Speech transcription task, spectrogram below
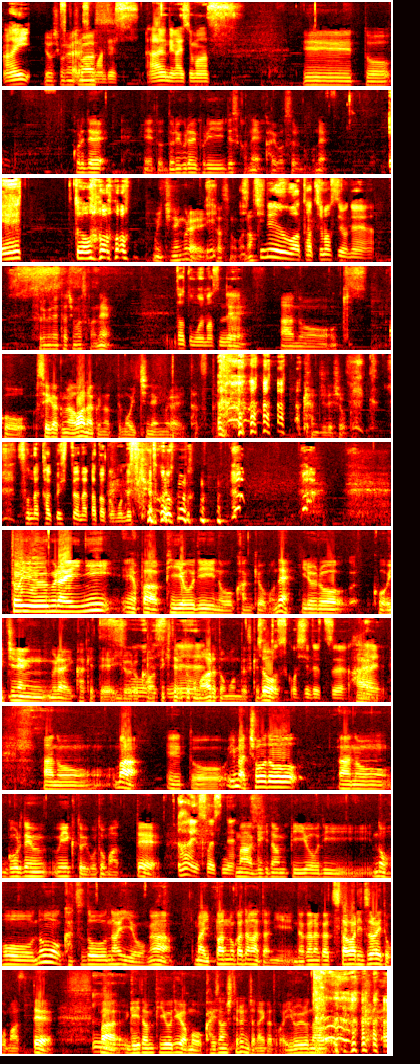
はい。よろしくお願いします。す。はい、お願いします。えー、っと、これで、えーっと、どれぐらいぶりですかね、会話するのもね。えーっと、もう1年ぐらいえ？経つのかな？1年は経ちますよね。それぐらい経ちますかね？だと思いますでね。、あの、きこう、性格が合わなくなってもう1年ぐらい経つという感じでしょうか。そんな確執はなかったと思うんですけど。というぐらいに、やっぱ POD の環境もね、いろいろ、こう、1年ぐらいかけていろいろ変わってきてるところもあると思うんですけど、ちょっと少しずつ。はいはい。あのまあえっ、と今ちょうどあのゴールデンウィークということもあって、はい、そうですね。まあ、劇団 POD の方の活動内容が、まあ、一般の方々になかなか伝わりづらいところもあって、まあ、うん劇団 POD はもう解散してるんじゃないかとかいろいろな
